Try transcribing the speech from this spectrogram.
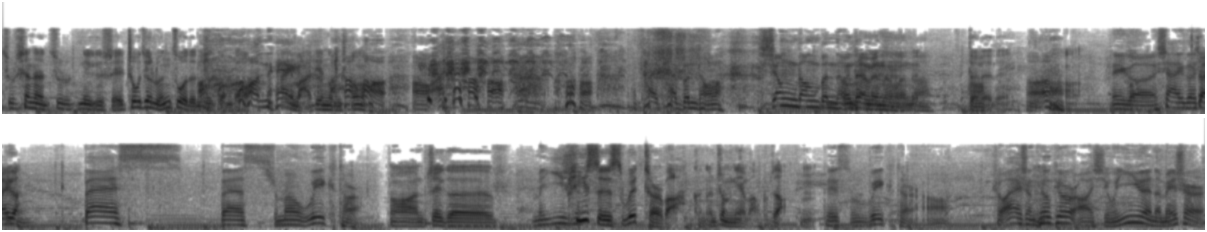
就是现在就是那个谁周杰伦做的那个广告，哦那个。爱玛电动车嘛，哦，太太奔腾了，相当奔腾，太奔腾了，啊对对对。对，啊，那个下一个下一个，Beth Beth 什么？Victor 啊，这个什么 Pieces Victor 吧，可能这么念吧，不知道，嗯，，pieces Victor 啊，说爱上 QQ 啊，喜欢音乐呢，没事儿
